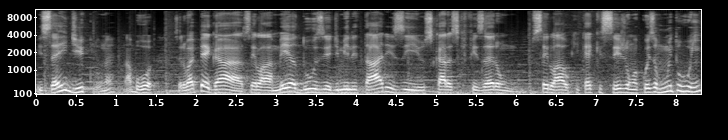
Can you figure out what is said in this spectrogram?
Isso é ridículo, né? Na boa. Você não vai pegar, sei lá, meia dúzia de militares e os caras que fizeram, sei lá, o que quer que seja, uma coisa muito ruim,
